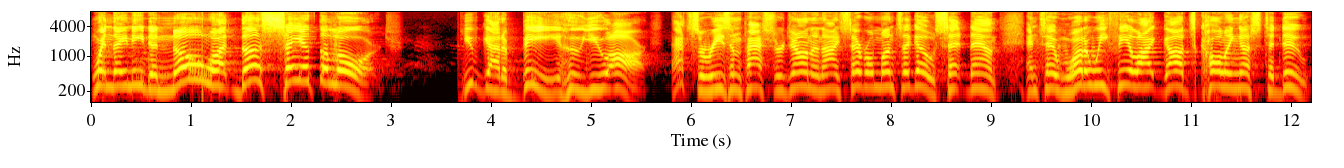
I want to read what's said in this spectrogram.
when they need to know what thus saith the Lord. You've got to be who you are. That's the reason Pastor John and I, several months ago, sat down and said, What do we feel like God's calling us to do?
